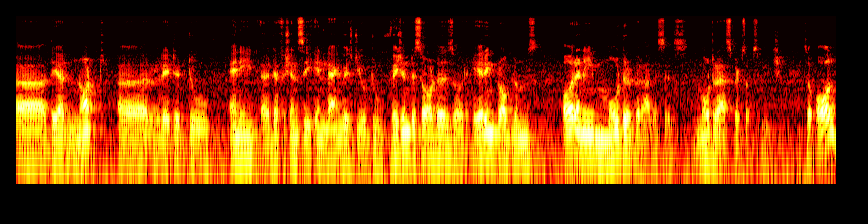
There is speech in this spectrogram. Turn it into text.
Uh, they are not uh, related to any uh, deficiency in language due to vision disorders or hearing problems or any motor paralysis, motor aspects of speech. So all,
